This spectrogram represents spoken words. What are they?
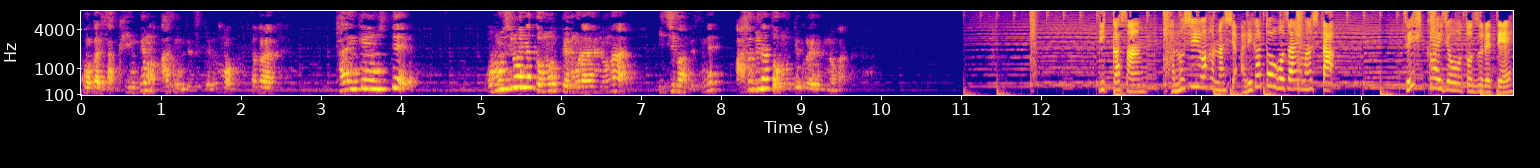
今回作品でもあるんですけども、だから体験して面白いなと思ってもらえるのが一番ですね。遊びだと思ってくれるのが。立花さん、楽しいお話ありがとうございました。ぜひ会場を訪れて、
